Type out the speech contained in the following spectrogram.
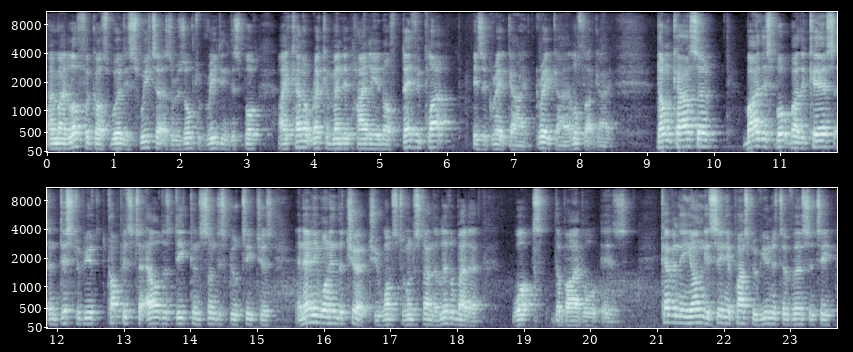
and my love for God's word is sweeter as a result of reading this book. I cannot recommend it highly enough. David Platt is a great guy. Great guy. I love that guy. Don Carson, buy this book by the case and distribute copies to elders, deacons, Sunday school teachers, and anyone in the church who wants to understand a little better what the Bible is. Kevin DeYoung is senior pastor of University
